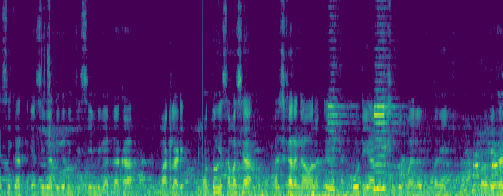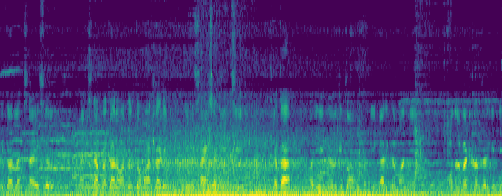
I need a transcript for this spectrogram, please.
ఎస్సీ గారి ఎస్సీ గారి దగ్గర నుంచి సీఎండి గారి దాకా మాట్లాడి మొత్తం ఈ సమస్య పరిష్కారం కావాలంటే కోటి యాభై లక్షల రూపాయలు అవుతుందని ప్రభుత్వ అధికారులు అంచనా వేశారు. అంచనా ప్రకారం అందరితో మాట్లాడి దీన్ని శాంక్షన్ ఇచ్చి గత పదిహేను నెలల క్రితం ఈ కార్యక్రమాన్ని మొదలుపెట్టడం జరిగింది.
